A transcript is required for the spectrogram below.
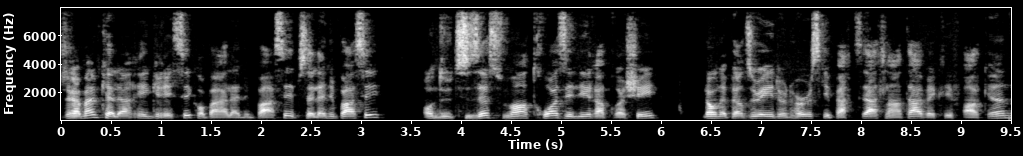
je dirais même qu'elle a régressé comparé à l'année passée. Puis l'année passée, on utilisait souvent trois ailiers rapprochés. Là, on a perdu Aiden Hurst qui est parti à Atlanta avec les Falcons.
